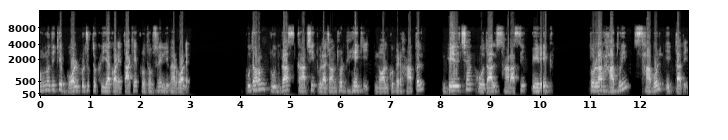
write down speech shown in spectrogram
অন্যদিকে বল প্রযুক্ত ক্রিয়া করে, তাকে প্রথম শ্রেণির লিভার বলে। উদাহরণ, টুথব্রাশ, কাঁচি, তুলাযন্ত্র, ঢেঁকি, নলকূপের হাতল, বেলচা, কোদাল, সাঁড়াশি, পেরেক তোলার হাতুড়ি শাবল ইত্যাদি।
